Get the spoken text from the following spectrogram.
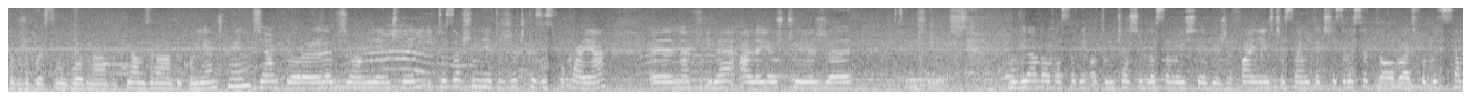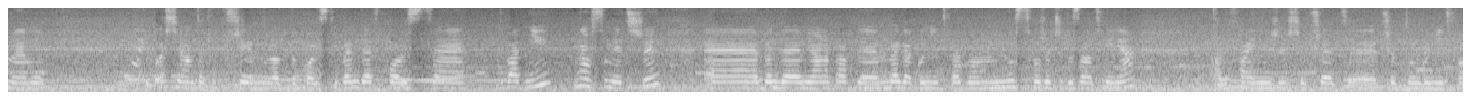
Dobrze, bo jestem głodna. Wypiłam z rana tylko jęczmień. Wzięłam chlorellę, wzięłam jęczmień i to zawsze mnie troszeczkę zaspokaja e, na chwilę, ale już czuję, że chce mi się jeść. Mówiłam Wam ostatnio o tym czasie dla samej siebie, że fajnie jest czasami tak się zresetować, pobyć samemu. No i właśnie mam taki przyjemny lot do Polski. Będę w Polsce dwa dni, no w sumie trzy. E, będę miała naprawdę mega gonitwę, bo mam mnóstwo rzeczy do załatwienia. Ale fajnie, że jeszcze przed, e, przed tą gonitwą,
